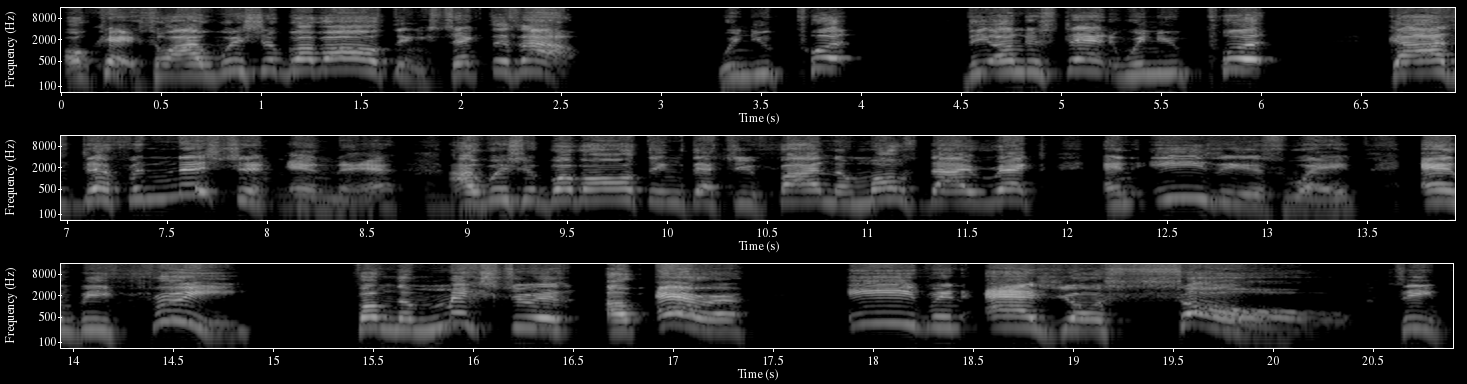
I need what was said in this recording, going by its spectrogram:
Okay, so I wish above all things, check this out. When you put the understanding, when you put God's definition in there, I Mhm. wish above all things that you find the most direct and easiest way and be free from the mixture of error, even as your soul. See,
